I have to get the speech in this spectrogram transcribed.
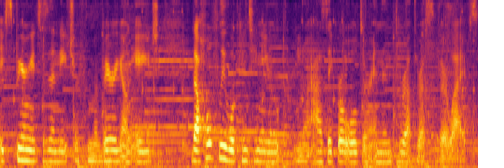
experiences in nature from a very young age that hopefully will continue, you know, as they grow older and then throughout the rest of their lives.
